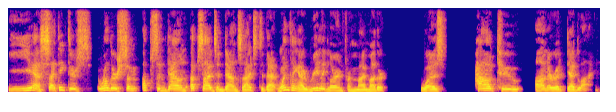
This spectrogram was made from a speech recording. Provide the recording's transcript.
Yes, I think there's, well, there's some ups and down, upsides and downsides to that. One thing I really learned from my mother was how to honor a deadline.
